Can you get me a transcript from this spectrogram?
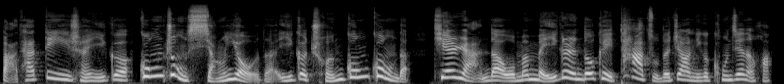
把它定义成一个公众享有的一个纯公共的、天然的，我们每一个人都可以踏足的这样的一个空间的话，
